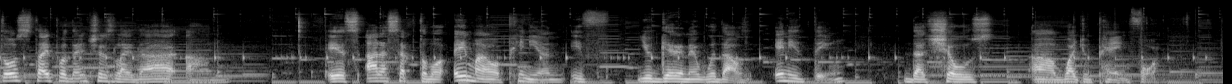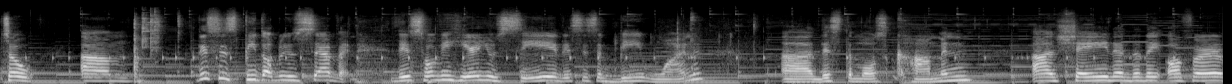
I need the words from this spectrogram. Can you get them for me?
those type of dentures like that um, is unacceptable in my opinion if you're getting it without anything that shows uh, what you're paying for. So um, this is pw7 this over here you see this is a b1 uh, this is the most common uh, shade that they offer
